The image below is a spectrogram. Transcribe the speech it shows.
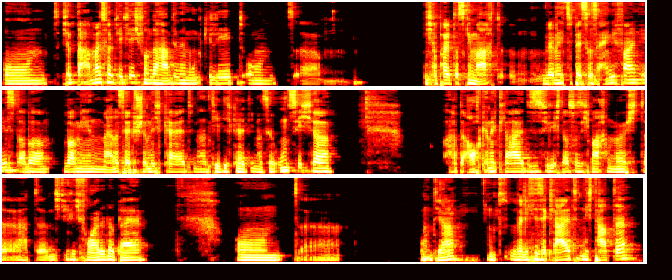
Und ich habe damals halt wirklich von der Hand in den Mund gelebt und ähm, ich habe halt das gemacht, weil mir nichts Besseres eingefallen ist, aber war mir in meiner Selbstständigkeit, in meiner Tätigkeit immer sehr unsicher, hatte auch keine Klarheit, ist es wirklich das, was ich machen möchte, hatte nicht wirklich Freude dabei. Und, äh, und ja, und weil ich diese Klarheit nicht hatte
